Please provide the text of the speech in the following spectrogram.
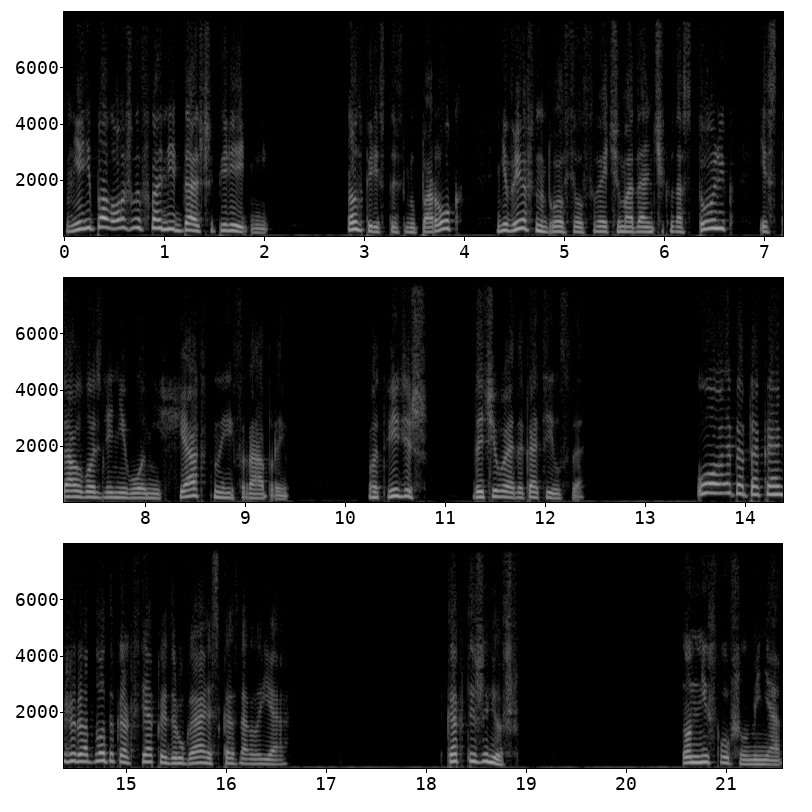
Мне не положено входить дальше передней». Он переступил порог, небрежно бросил свой чемоданчик на столик и стал возле него несчастный и храбрый. «Вот видишь, до чего я докатился?» «О, это такая же работа, как всякая другая», — сказала я. Как ты живешь?» Он не слушал меня.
